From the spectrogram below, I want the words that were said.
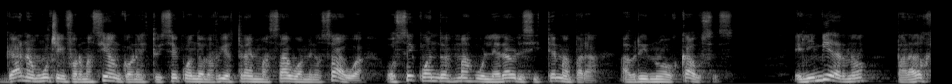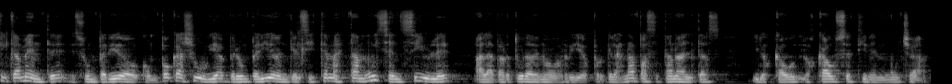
Gano mucha información con esto y sé cuándo los ríos traen más agua menos agua, o sé cuándo es más vulnerable el sistema para abrir nuevos cauces. El invierno, paradójicamente, es un periodo con poca lluvia, pero un periodo en que el sistema está muy sensible a la apertura de nuevos ríos, porque las napas están altas y los, los cauces tienen mucha,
